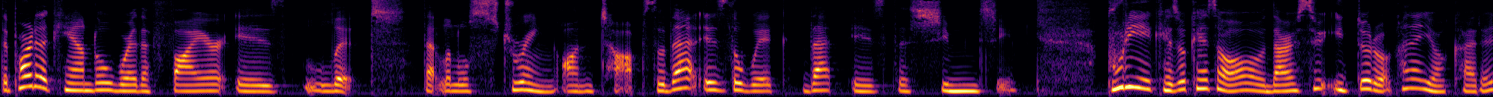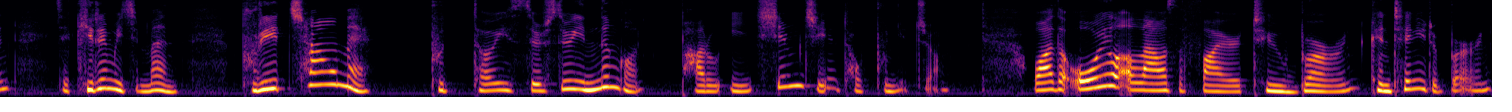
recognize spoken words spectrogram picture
The part of the candle where the fire is lit, that little string on top. So that is the wick, that is the 심지. 불이 계속해서 날 수 있도록 하는 역할은 이제 기름이지만 불이 처음에 붙어 있을 수 있는 건 바로 이 심지 덕분이죠. While the oil allows the fire to burn, continue to burn,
